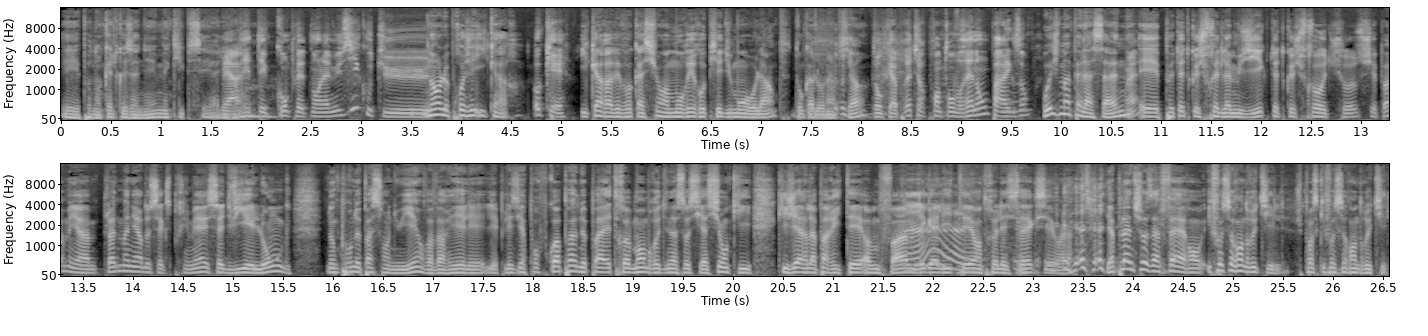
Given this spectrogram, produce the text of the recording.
et pendant quelques années, m'éclipser. Mais arrêter complètement la musique ou tu. Non, le projet Icar. Ok. Icar avait vocation à mourir au pied du mont Olympe, donc à l'Olympia. Donc après, tu reprends ton vrai nom, par exemple? Oui, je m'appelle Hassan Ouais. et peut-être que je ferai de la musique, peut-être que je ferai autre chose, je sais pas, mais il y a plein de manières de s'exprimer. et Cette vie est longue, donc pour ne pas s'ennuyer, on va varier les, les plaisirs. Pourquoi pas ne pas être membre d'une association qui qui gère la parité homme-femme, Ah. l'égalité entre les sexes et voilà. Il y a plein de choses à faire. Il faut se rendre utile. Je pense qu'il faut se rendre utile.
